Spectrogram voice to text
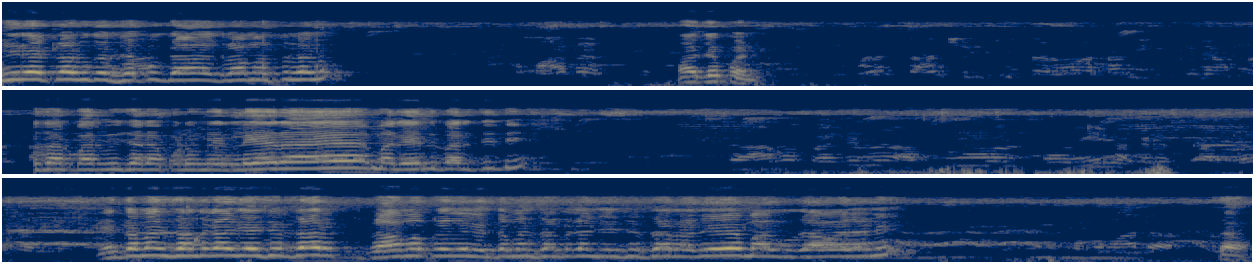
మీరు ఎట్లా అడుగుతారు చెప్పు గ్రామస్తులను? చెప్పండి. సార్ పర్మిషన్ అప్పుడు మీరు లేరా? మరి ఏంది పరిస్థితి? ఎంతమంది సంతకాలు చేశారు సార్? గ్రామ ప్రజలు ఎంతమంది సంతకాలు చేశారు సార్? అదే మాకు కావాలని. సార్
